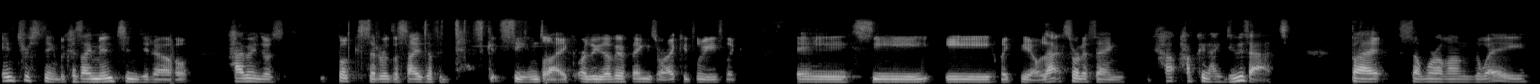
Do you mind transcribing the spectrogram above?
interesting because I mentioned, you know, having those books that are the size of a desk, it seemed like, or these other things where I could read like A, C, E, like, you know, that sort of thing. How, how can I do that? But somewhere along the way,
